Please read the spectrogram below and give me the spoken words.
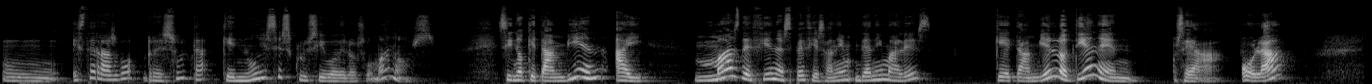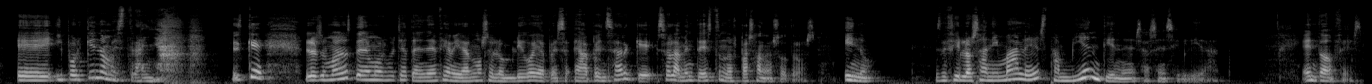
Mm, este rasgo resulta que no es exclusivo de los humanos, sino que también hay más de 100 especies de animales que también lo tienen. O sea, hola. Eh, ¿Y por qué no me extraña? Es que los humanos tenemos mucha tendencia a mirarnos el ombligo y a, pensar que solamente esto nos pasa a nosotros. Y no. Es decir, los animales también tienen esa sensibilidad. Entonces,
